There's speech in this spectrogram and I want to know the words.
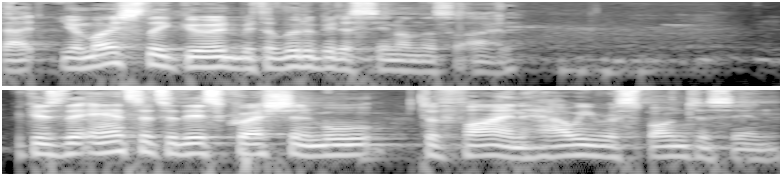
That you're mostly good with a little bit of sin on the side? Because the answer to this question will define how we respond to sin,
